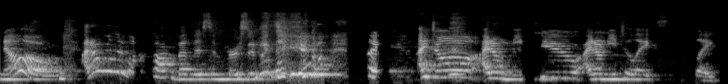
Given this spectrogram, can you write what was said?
no, I don't really want to talk about this in person with you. like, I don't, I don't need to. I don't need to like, like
